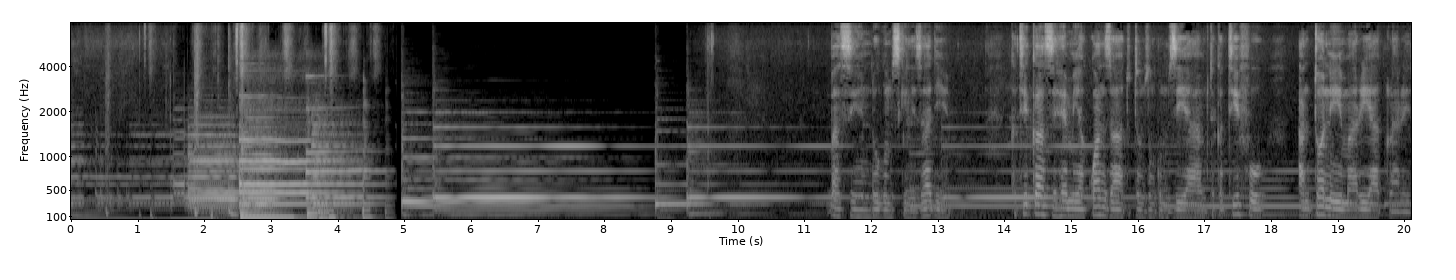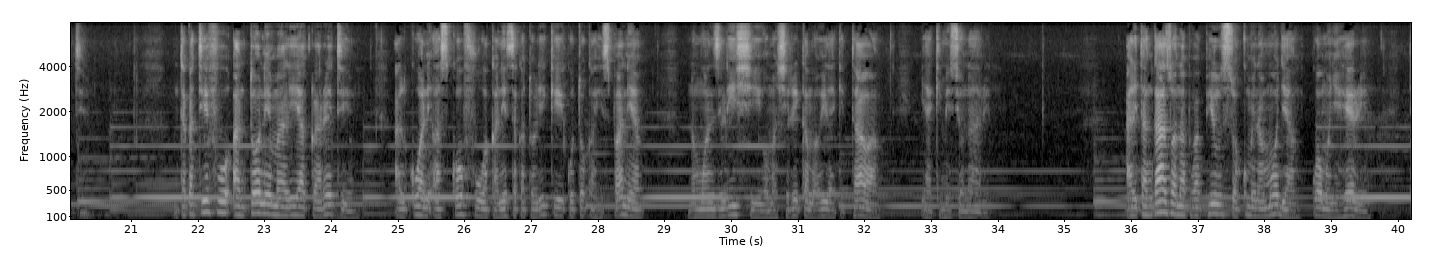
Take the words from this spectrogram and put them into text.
Basi ndugu msikilizaji katika sehemu ya kwanza tutamzungumzia mtakatifu antoni maria clareti. Mtakatifu antoni maria clareti alikuwa ni askofu wa kanisa katoliki kutoka hispania na mwanzilishi wa mashirika mawili ya kitawa ya kimisionari. Alitangazwa na papa pius wa 11 kuwa mwenye heri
